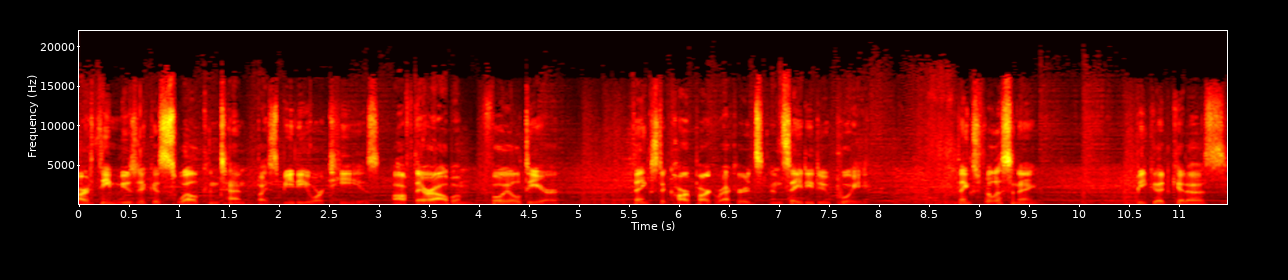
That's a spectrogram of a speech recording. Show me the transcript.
Our theme music is Swell Content by Speedy Ortiz off their album Foil Deer. Thanks to Car Park Records and Sadie Dupuis. Thanks for listening. Be good, kiddos.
